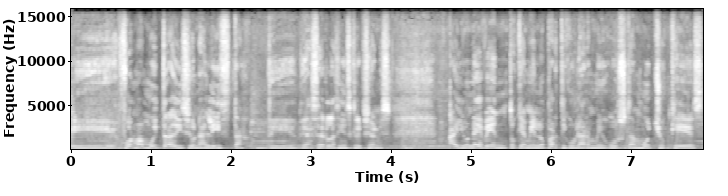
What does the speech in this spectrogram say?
eh, forma muy tradicionalista de, de hacer las inscripciones, hay un evento que a mí en lo particular me gusta mucho, que es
